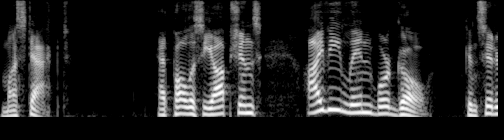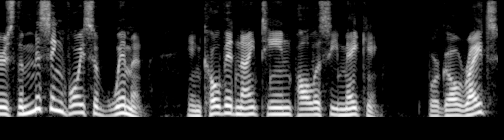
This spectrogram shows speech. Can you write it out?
must act. At Policy Options, Ivy Lynn Bourgeault considers the missing voice of women in COVID 19 policy making. Bourgeault writes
